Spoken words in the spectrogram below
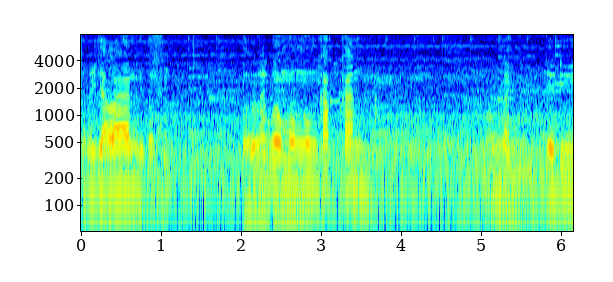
Sambil jalan gitu kan. Barulah gue mau mengungkapkan mau nggak jadi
